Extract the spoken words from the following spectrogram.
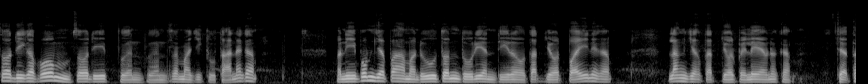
สวัสดีครับผมสวัสดีเพื่อนเพื่อนสมาชิกทุกท่านนะครับ วันนี้ผมจะพามาดูต้นทุเรียนที่เราตัดยอดไปนะครับ หลังจากตัดยอดไปแล้วนะครับ จะท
